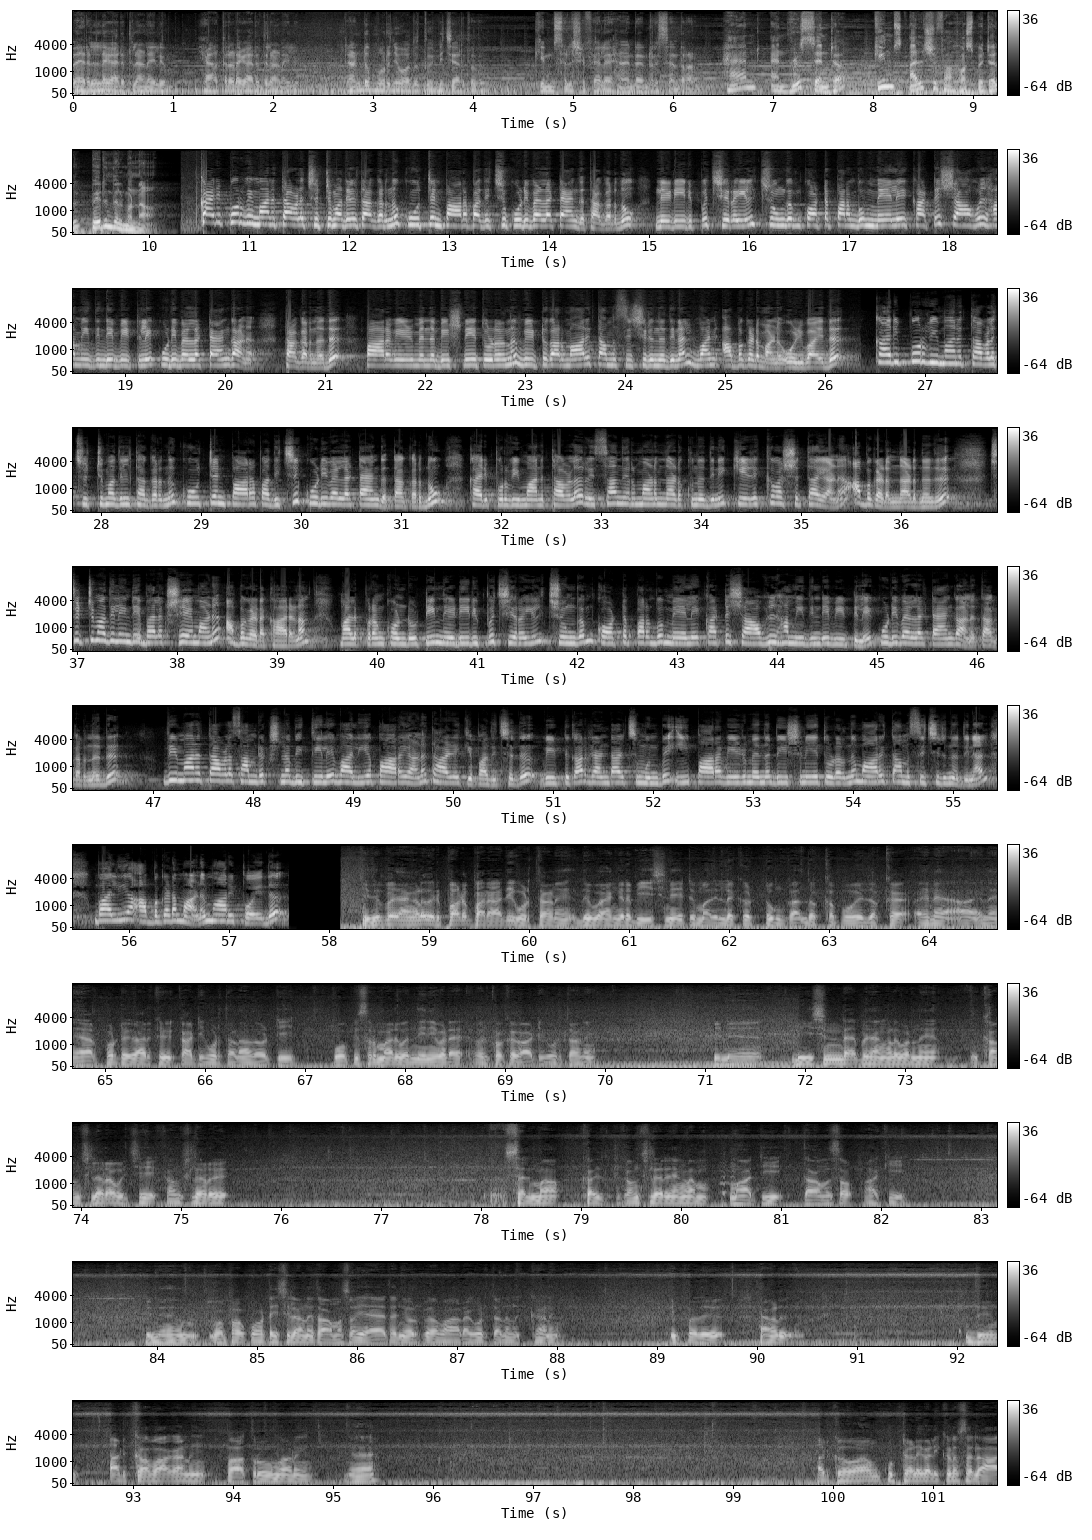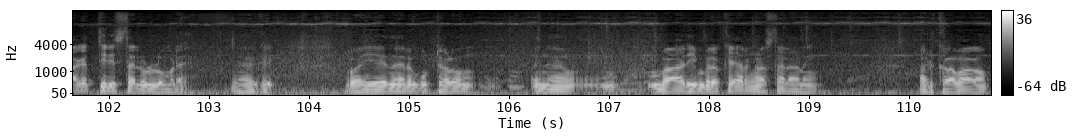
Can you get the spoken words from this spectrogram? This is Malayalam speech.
വിരലിന്റെ കാര്യത്തിലാണേലും യാത്രയുടെ കാര്യത്തിലാണേലും രണ്ടും മുറിഞ്ഞു പോകാതെ തുന്നിച്ചേർത്തത് കിംസ് അൽ ഷിഫയിലെ ഹാൻഡ് ആൻഡ് റിസ് ആണ്. Hand and wrist centre KIMS Al Shifa hospital Perinthalmanna. Karipur വിമാനത്താവള ചുറ്റുമതിൽ തകർന്നു കൂറ്റൻ പാറ പതിച്ചു കുടിവെള്ള ടാങ്ക് തകർന്നു. നെടിയിരിപ്പ് ചിറയിൽ ചുങ്കം കോട്ടപ്പറമ്പും മേലേക്കാട്ട് ഷാഹുൽ ഹമീദിന്റെ വീട്ടിലെ കുടിവെള്ള ടാങ്കാണ് തകർന്നത്. പാറ വീഴുമെന്ന ഭീഷണിയെ തുടർന്ന് വീട്ടുകാർ മാറി താമസിച്ചിരുന്നതിനാൽ വൻ അപകടമാണ് ഒഴിവായത്. കരിപ്പൂർ വിമാനത്താവള ചുറ്റുമതിൽ തകർന്ന് കൂറ്റൻ പാറ പതിച്ച് കുടിവെള്ള ടാങ്ക് തകർന്നു. കരിപ്പൂർ വിമാനത്താവള റിസ നിർമ്മാണം നടക്കുന്നതിന് കിഴക്ക് വശത്തായാണ് അപകടം നടന്നത്. ചുറ്റുമതിലിന്റെ ബലക്ഷയമാണ് അപകട കാരണം. മലപ്പുറം കൊണ്ടോട്ടി നെടിയിരിപ്പ് ചിറയിൽ ചുങ്കം കോട്ടപ്പറമ്പ് മേലേക്കാട്ട് ഷാഹുൽ ഹമീദിന്റെ വീട്ടിലെ കുടിവെള്ള ടാങ്കാണ് തകർന്നത്. വിമാനത്താവള സംരക്ഷണ ഭിത്തിയിലെ വലിയ പാറയാണ് താഴേക്ക് പതിച്ചത്. വീട്ടുകാർ രണ്ടാഴ്ച മുൻപ് ഈ പാറ വീഴുമെന്ന ഭീഷണിയെ തുടർന്ന് മാറി താമസിച്ചിരുന്നതിനാൽ വലിയ അപകടമാണ് മാറിപ്പോയത്. ഇതിപ്പോൾ ഞങ്ങൾ ഒരുപാട് പരാതി കൊടുത്താണ്. ഇത് ഭയങ്കര ഭീഷണിയായിട്ട് മതിലിന്റെ കെട്ടും ഇതൊക്കെ പോയി ഇതൊക്കെ അതിനെ എയർപോർട്ടുകാർക്ക് കാട്ടി കൊടുത്താണ്. അതോട്ടി ഓഫീസർമാർ വന്നിനി ഇവിടെ അവർക്കൊക്കെ കാട്ടി കൊടുത്താണ്. പിന്നെ ഭീഷണി ഉണ്ടായപ്പോൾ ഞങ്ങൾ ഇവിടുന്ന് കൗൺസിലറെ വിളിച്ച്. കൗൺസിലർ സൽമ കൗൺസിലർ ഞങ്ങളെ മാറ്റി താമസം ആക്കി. പിന്നെ ഇപ്പോൾ കോട്ടേഴ്സിലാണ് താമസം. ഏഴത്തഞ്ഞൂറ് രൂപ വാടക കൊടുത്താണ് നിൽക്കുകയാണ് ഇപ്പോൾ ഇത് ഞങ്ങൾ ഇത് അടുക്കള ഭാഗമാണ് ബാത്റൂമാണ്. ഏ? അടുക്കള ഭാഗം കുട്ടികൾ കളിക്കുന്ന സ്ഥലം ആകെ സ്ഥലമുള്ളൂ ഇവിടെ ഞങ്ങൾക്ക്. അപ്പോൾ ഏത് നേരം കുട്ടികളും പിന്നെ ഇവരൊക്കെ ഇറങ്ങുന്ന സ്ഥലമാണ് അടുക്കള ഭാഗം.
